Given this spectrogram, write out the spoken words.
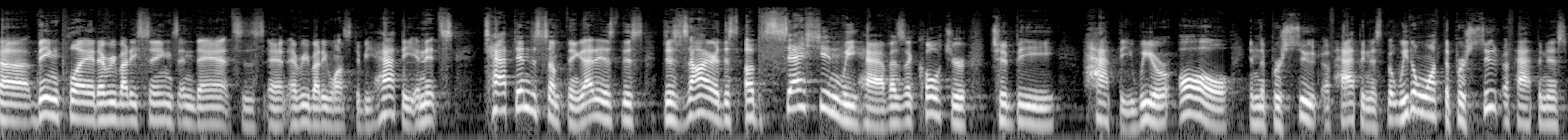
uh, being played, everybody sings and dances, and everybody wants to be happy. And it's tapped into something that is this desire, this obsession we have as a culture to be happy. We are all in the pursuit of happiness, but we don't want the pursuit of happiness.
